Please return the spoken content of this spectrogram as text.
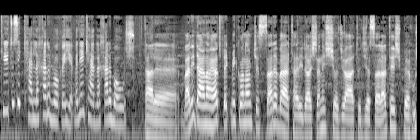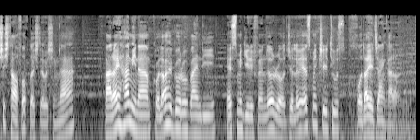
کریتوس یک کلهخر واقعیه ولی یک کلهخر باهوش. آره ولی در نهایت فکر می‌کنم که سر برتری داشتن شجاعت و جسارتش به هوشش توافق داشته باشیم نه؟ برای همینم کلاه گروه بندی اسم گریفندور رو جلوی اسم کریتوس خدای جنگ قرار میده.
